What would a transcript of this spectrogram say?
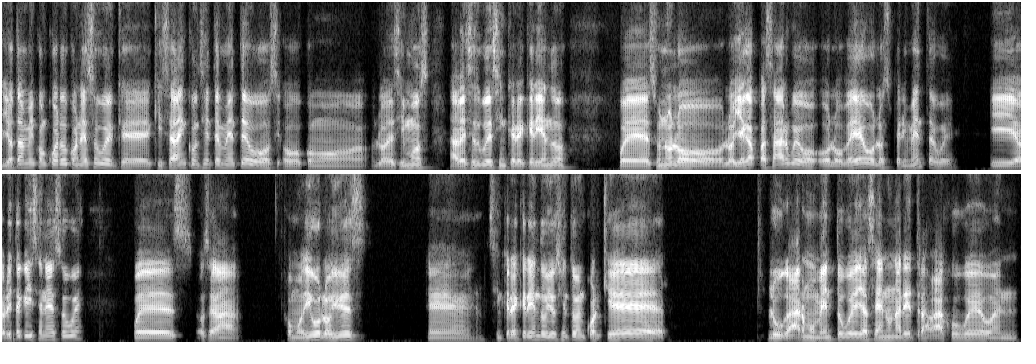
yo también concuerdo con eso, güey, que quizá inconscientemente o, si- o como lo decimos a veces, güey, sin querer queriendo, pues uno lo, lo llega a pasar, güey, o, o lo ve o lo experimenta, güey. Y ahorita que dicen eso, güey, pues, o sea, como digo, lo vives eh, sin querer queriendo, yo siento en cualquier lugar, momento, güey, ya sea en un área de trabajo, güey, o en,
